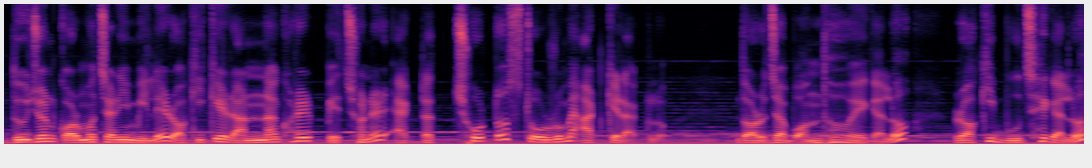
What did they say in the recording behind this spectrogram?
দুজন কর্মচারী মিলে রকিকে রান্নাঘরের পেছনের একটা ছোট স্টোররুমে আটকে রাখল। দরজা বন্ধ হয়ে গেল, রকি বুঝে গেল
